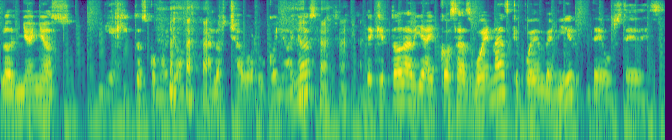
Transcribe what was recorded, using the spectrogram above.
los ñoños viejitos como yo, a los chavorrucoñoños, de que todavía hay cosas buenas que pueden venir de ustedes.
